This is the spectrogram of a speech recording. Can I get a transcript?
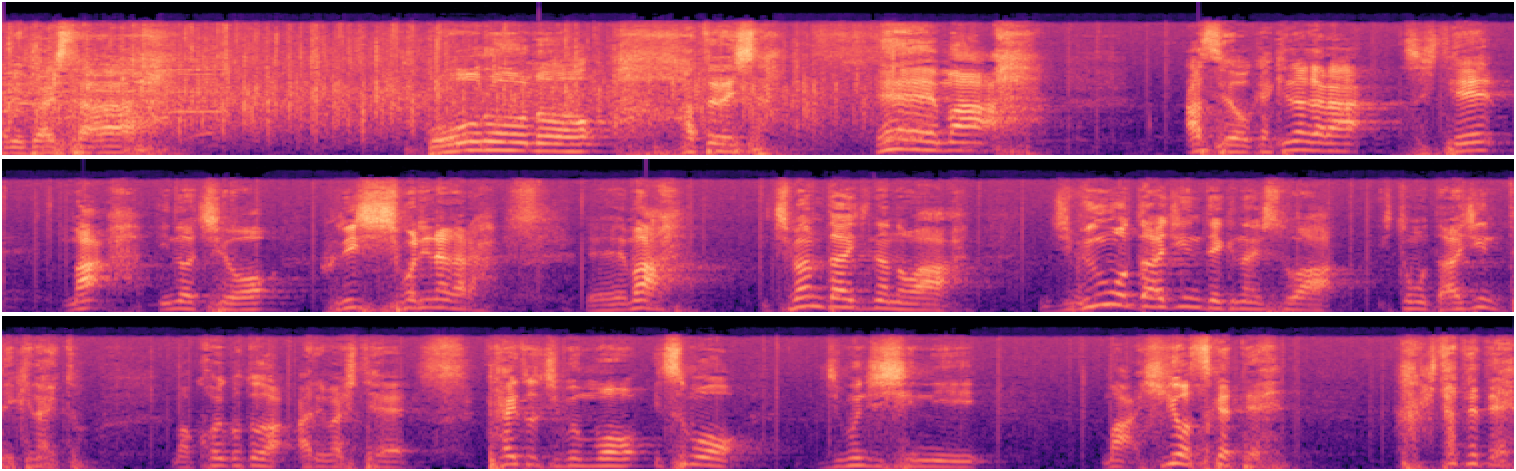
ありがとうございました。暴浪の果てでした。えー、まあ汗をかきながらそしてまあ命を振り絞りながら、えー、まあ一番大事なのは自分を大事にできない人は人も大事にできないと、まあ、こういうことがありまして絶えず自分もいつも自分自身に、まあ、火をつけてかきたてて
